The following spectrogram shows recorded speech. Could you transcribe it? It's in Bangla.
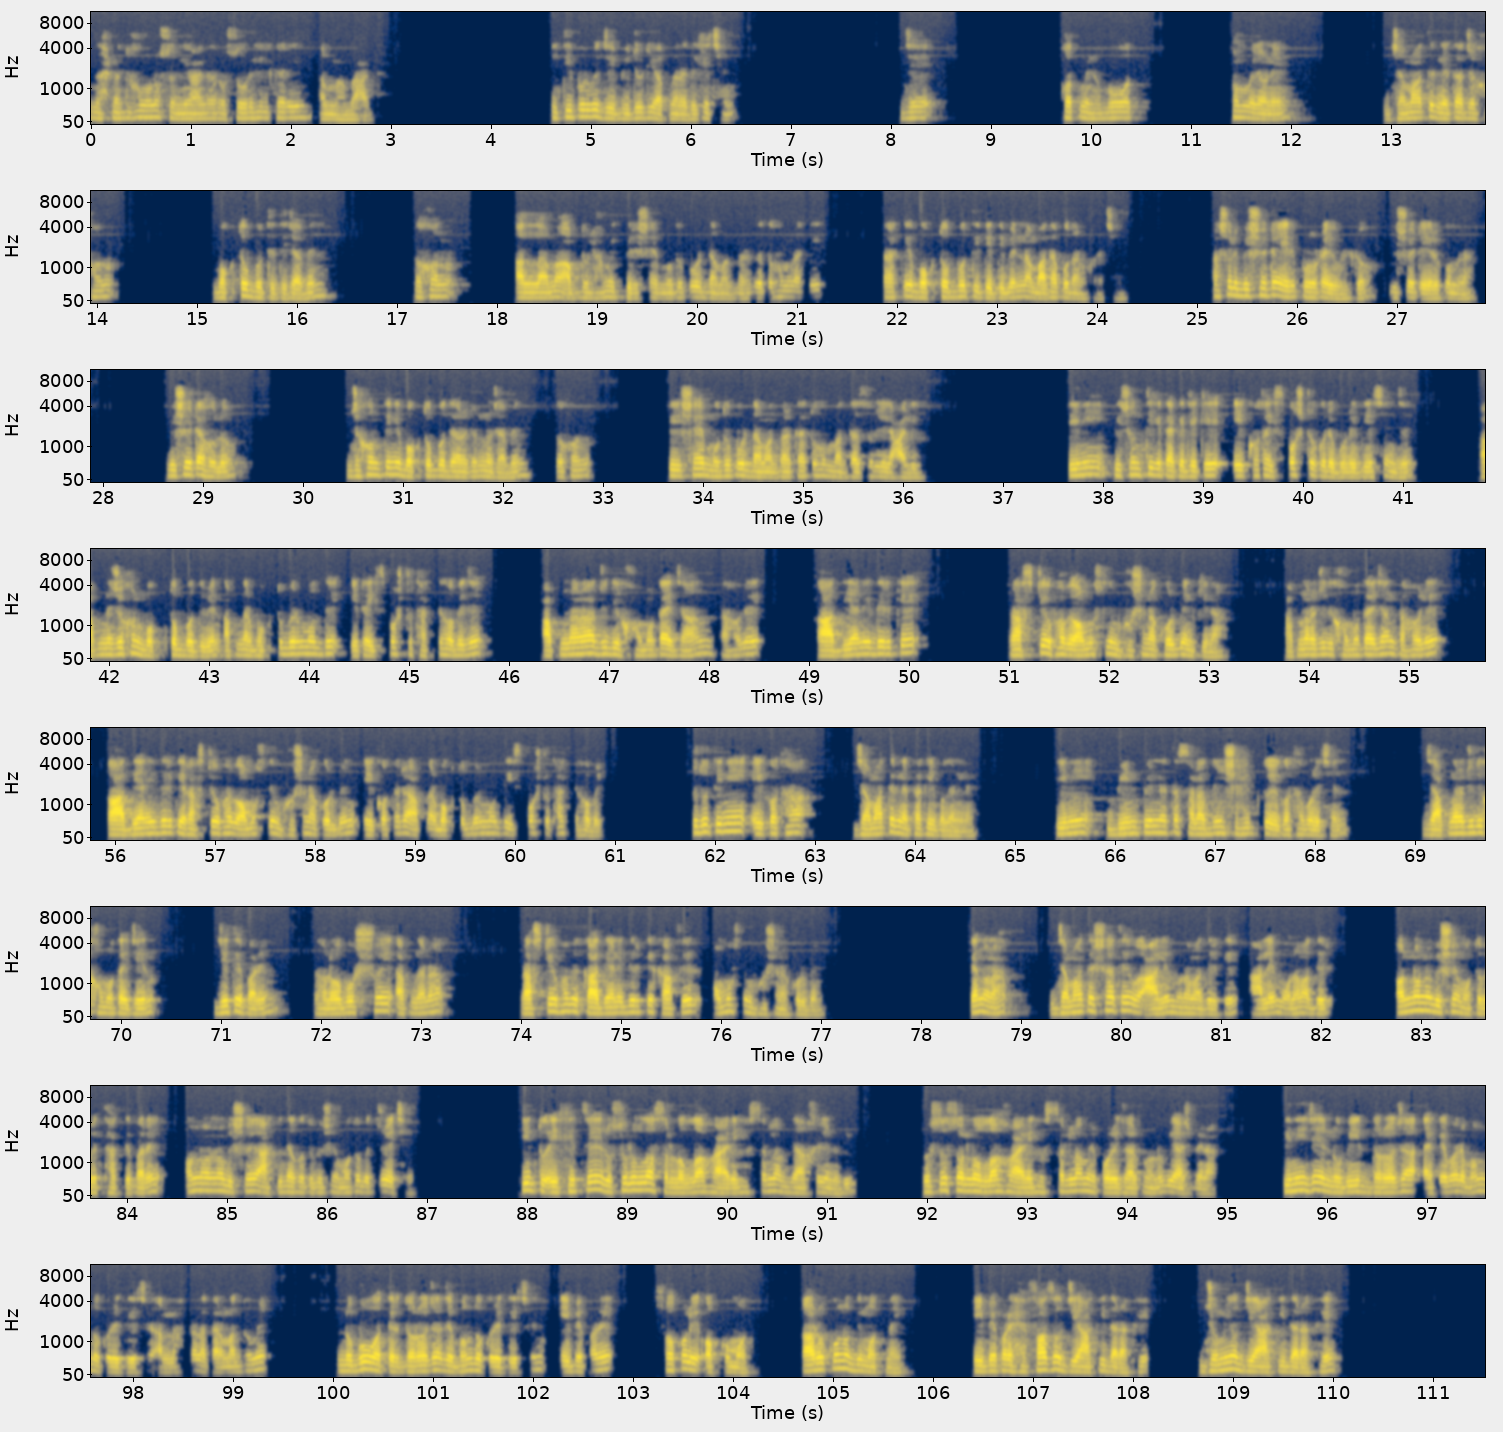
নাহমাদুহু ওয়া নুসাল্লি আলা রাসূলিহিল কারীম আম্মা বা'দ ইতিপূর্বে যে ভিডিওটি আপনারা দেখেছেন, যে খতমে নবুয়ত সম্মেলনে জামাতের নেতা যখন বক্তব্য দিতে যাবেন, তখন আল্লামা আব্দুল হামিদ পীর সাহেব মধুপুর দামাত বারকাতুহুম নাকি তাকে বক্তব্য দিতে দিবেন না, বাধা প্রদান করেছেন। আসলে বিষয়টা এর পুরোটাই উল্টো, বিষয়টা এরকম না। বিষয়টা হলো, যখন তিনি বক্তব্য দেওয়ার জন্য যাবেন, তখন পীর সাহেব মধুপুর দামাত বারকাতুহুম মাদ্দাজুল্লিল আলী, তিনি পিছন থেকে তাকে ডেকে এই কথা স্পষ্ট করে বলে দিয়েছেন যে আপনি যখন বক্তব্য দিবেন, আপনার বক্তব্যের মধ্যে এটা স্পষ্ট থাকতে হবে যে, আপনারা যদি ক্ষমতায় যান, তাহলে কাদিয়ানীদেরকে রাষ্ট্রীয়ভাবে অমুসলিম ঘোষণা করবেন কিনা? আপনারা যদি ক্ষমতায় যান, তাহলে কাদিয়ানীদেরকে রাষ্ট্রীয়ভাবে অমুসলিম ঘোষণা করবেন, এই কথাটা আপনার বক্তব্যের মধ্যে স্পষ্ট থাকতে হবে। শুধু তিনি এই কথা জামাতের নেতাকেই বলেন নাই তিনি বিএনপির নেতা সালাউদ্দিন সাহেবকে এই কথা বলেছেন যে, আপনারা যদি ক্ষমতায় যেন যেতে পারেন তাহলে অবশ্যই আপনারা রাষ্ট্রীয়ভাবে কাদিয়ানীদেরকে কাফের অমুসলিম ঘোষণা করবেন। কেননা, জামাতের সাথে ও আলেম ওলামাদেরকে, আলেম ওলামাদের অন্যান্য বিষয়ে মতভেদ থাকতে পারে, অন্যান্য বিষয়ে আকিদাগত বিষয়ে মতভেদ রয়েছে। কিন্তু এই ক্ষেত্রে রসুল্লাহ সাল্লাহ আলহিহাল্লাম যে আখরি নবী, রসুল সাল্লাহ আলহিহাল্লামের পরে যার কোনো নবী আসবে না। তিনি যে নবীর দরজা একেবারে বন্ধ করে দিয়েছেন, আল্লাহ তালা তার মাধ্যমে নবুয়তের দরজা যে বন্ধ করে দিয়েছেন, এই ব্যাপারে সকলেই অকমত। কারও কোনো দ্বিমত নাই। এই ব্যাপারে হেফাজত যে আকিদা রাখে, জমিয়ত যে আকিদা রাখে,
